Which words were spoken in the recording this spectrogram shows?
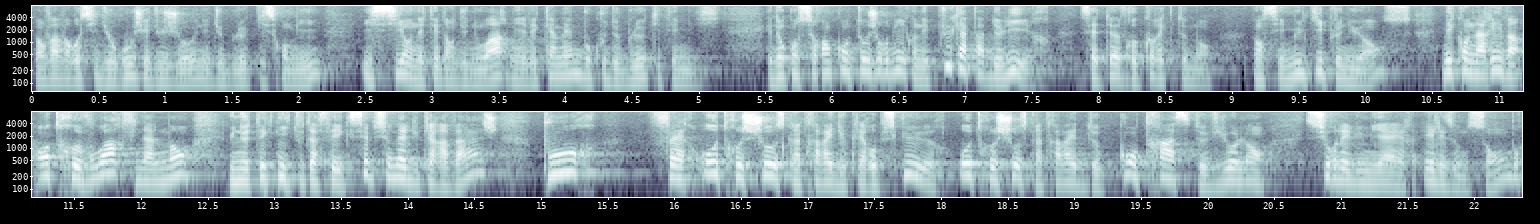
ben, on va avoir aussi du rouge et du jaune et du bleu qui seront mis. Ici, on était dans du noir, mais il y avait quand même beaucoup de bleu qui était mis. Et donc on se rend compte aujourd'hui qu'on n'est plus capable de lire cette œuvre correctement dans ses multiples nuances, mais qu'on arrive à entrevoir finalement une technique tout à fait exceptionnelle du Caravage pour faire autre chose qu'un travail du clair-obscur, autre chose qu'un travail de contraste violent sur les lumières et les zones sombres,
